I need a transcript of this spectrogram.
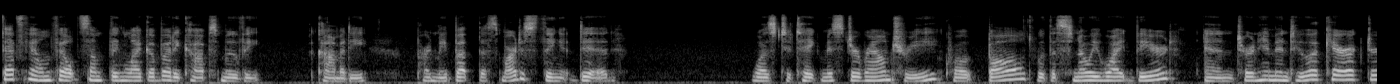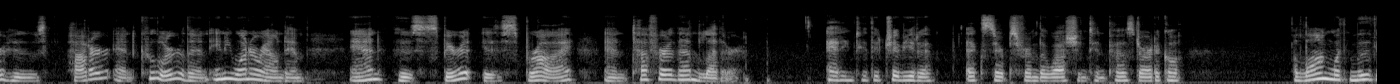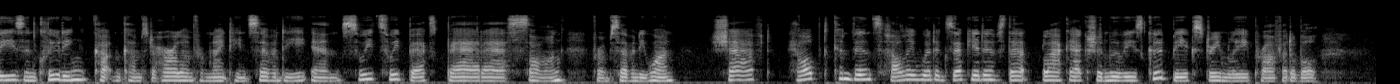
That film felt something like a buddy cops movie, comedy, pardon me, but the smartest thing it did was to take Mr. Roundtree, quote, bald with a snowy white beard, and turn him into a character who's hotter and cooler than anyone around him, and whose spirit is spry and tougher than leather. Adding to the tribute of excerpts from the Washington Post article, along with movies including Cotton Comes to Harlem from 1970 and Sweet Sweetback's Badass Song from 71, Shaft helped convince Hollywood executives that black action movies could be extremely profitable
